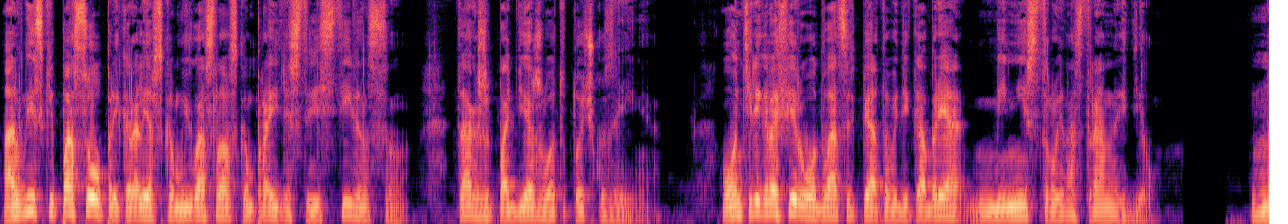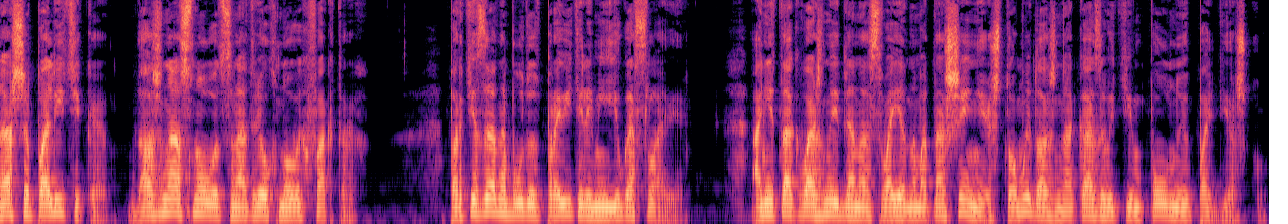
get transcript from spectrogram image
Английский посол при королевском югославском правительстве Стивенсон также поддерживал эту точку зрения. Он телеграфировал 25 декабря министру иностранных дел. Наша политика должна основываться на трех новых факторах. Партизаны будут правителями Югославии. Они так важны для нас в военном отношении, что мы должны оказывать им полную поддержку,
